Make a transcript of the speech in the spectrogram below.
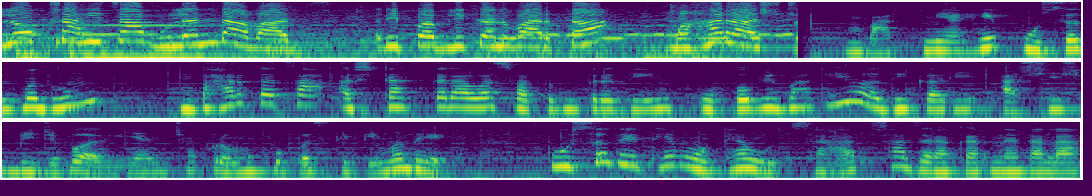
लोकशाहीचा बुलंद आवाज. रिपब्लिकन वार्ता महाराष्ट्र. बातमी आहे पुसदमधून. भारताचा अष्ट्याहत्तरावा स्वातंत्र्य दिन उपविभागीय अधिकारी आशिष बिजवल यांच्या प्रमुख उपस्थितीमध्ये पुसद येथे मोठ्या उत्साहात साजरा करण्यात आला.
